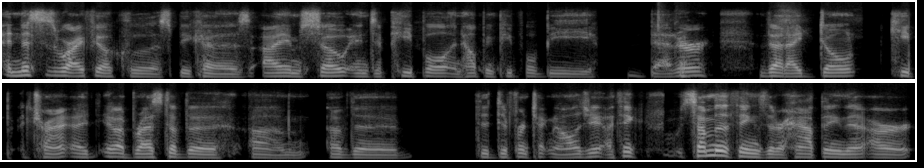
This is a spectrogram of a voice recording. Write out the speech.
and this is where I feel clueless because I am so into people and helping people be better that I don't keep trying abreast of the um, of the the different technology. I think some of the things that are happening that are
